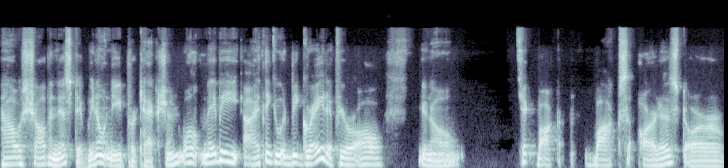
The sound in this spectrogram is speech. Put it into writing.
how chauvinistic. We don't need protection. Well, maybe I think it would be great if you're all, you know, kickbox box artist or,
